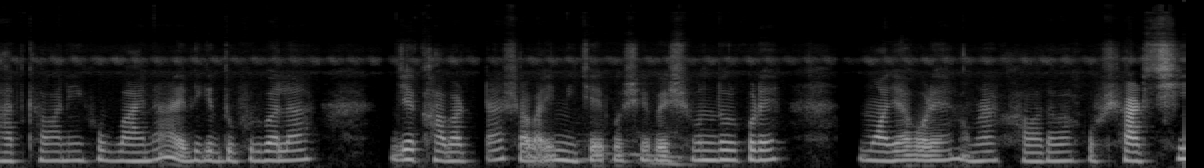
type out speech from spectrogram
ভাত খাওয়া নিয়ে খুব বায়না। আর এদিকে দুপুরবেলা যে খাবারটা সবাই নিচে বসে বেশ সুন্দর করে মজা করে আমরা খাওয়া দাওয়া খুব সারছি।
